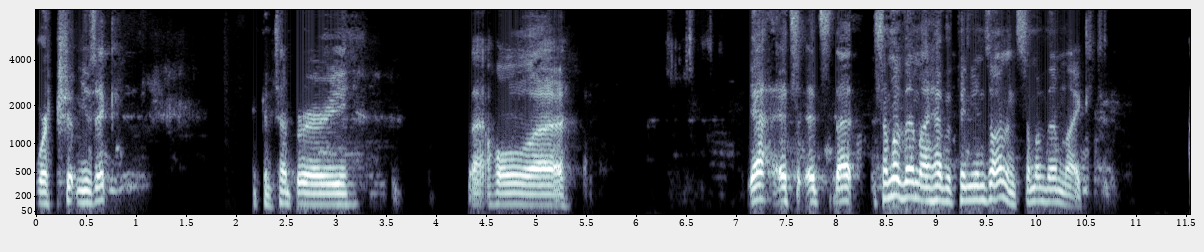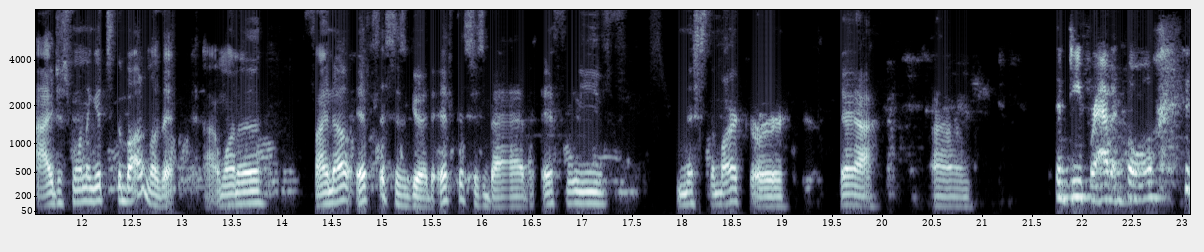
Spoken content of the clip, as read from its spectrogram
worship music. Contemporary that whole uh yeah it's it's that some of them i have opinions on and some of them like i just want to get to the bottom of it. I want to find out if this is good if this is bad if we've missed the mark or yeah um. The deep rabbit hole.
